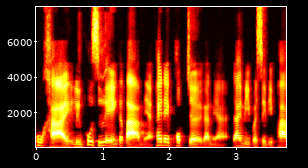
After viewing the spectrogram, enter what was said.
ผู้ขายหรือผู้ซื้อเองก็ตามเนี่ยให้ได้พบเจอกันเนี่ยได้มีประสิทธิภาพ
